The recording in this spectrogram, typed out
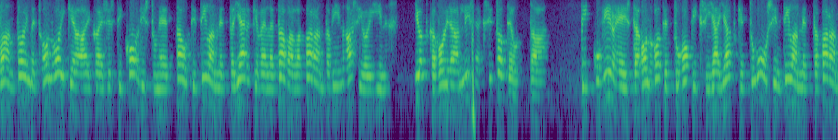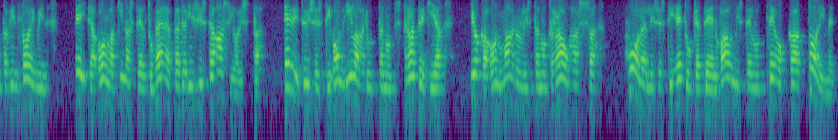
vaan toimet on oikea-aikaisesti kohdistuneet tautitilannetta järkevällä tavalla parantaviin asioihin, jotka voidaan lisäksi toteuttaa. Pikkuvirheistä on otettu opiksi ja jatkettu uusin tilannetta parantavin toimin, eikä olla kinasteltu vähäpätöisistä asioista. Erityisesti on ilahduttanut strategia, joka on mahdollistanut rauhassa, huolellisesti etukäteen valmistellut tehokkaat toimet.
